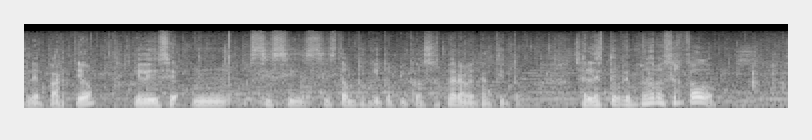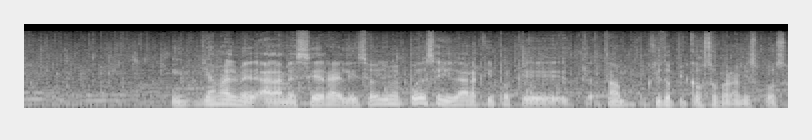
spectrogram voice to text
Le partió y le dice, "Mm, sí, sí, sí está un poquito picoso, espérame tantito. O sea, le, le empezó a hacer todo. Y llama a la mesera y le dice, oye, ¿me puedes ayudar aquí? Porque está un poquito picoso para mi esposo.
